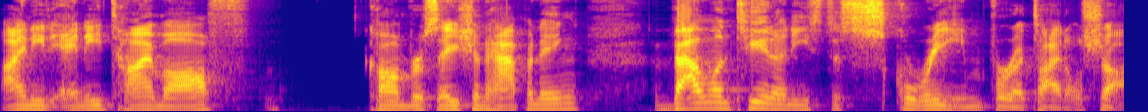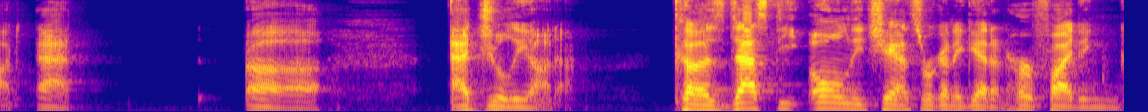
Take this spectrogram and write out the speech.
I need any time off conversation happening, Valentina needs to scream for a title shot at uh at Julianna. Cause that's the only chance we're gonna get at her fighting.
